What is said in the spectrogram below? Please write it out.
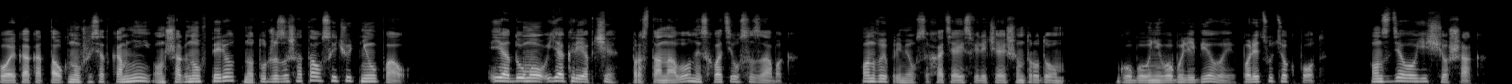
Кое-как оттолкнувшись от камней, он шагнул вперед, но тут же зашатался и чуть не упал. «Я думал, я крепче», — простонал он и схватился за бок. Он выпрямился, хотя и с величайшим трудом. Губы у него были белые, по лицу тек пот. Он сделал еще шаг.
